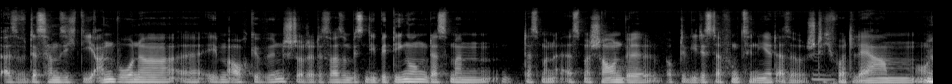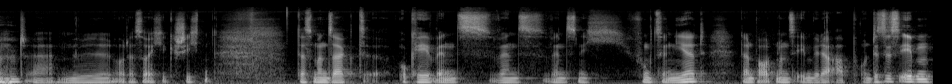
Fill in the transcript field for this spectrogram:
also das haben sich die Anwohner äh, eben auch gewünscht oder das war so ein bisschen die Bedingung, dass man, dass man erstmal schauen will, ob wie das da funktioniert. Also Stichwort Lärm und mhm. äh, Müll oder solche Geschichten. Dass man sagt, okay, wenn es nicht funktioniert, dann baut man es eben wieder ab. Und das ist eben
